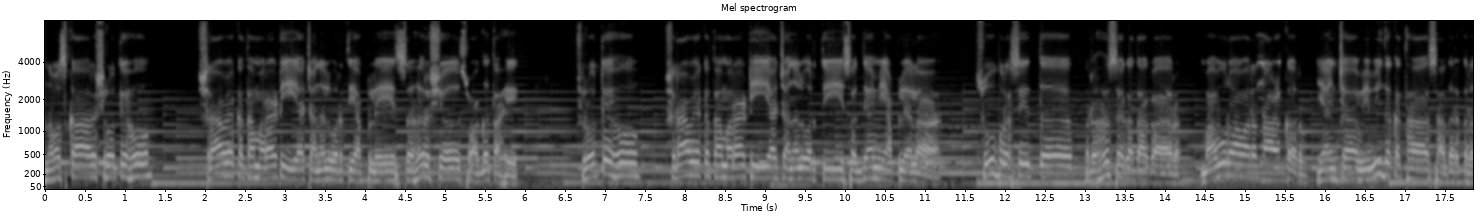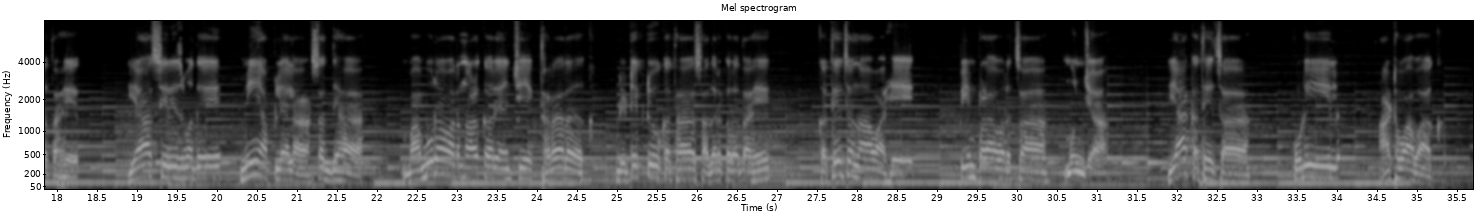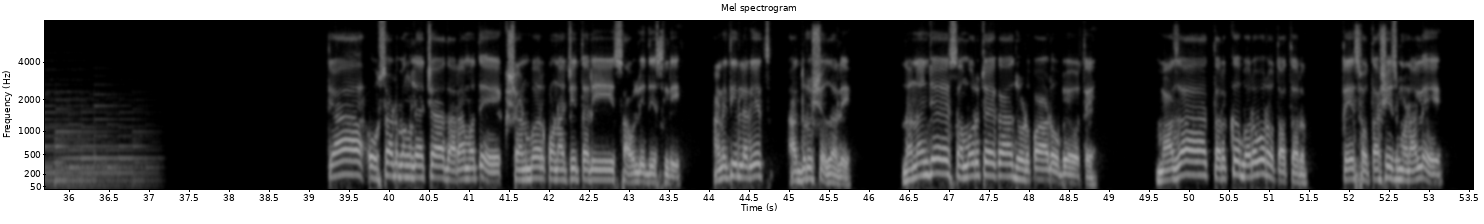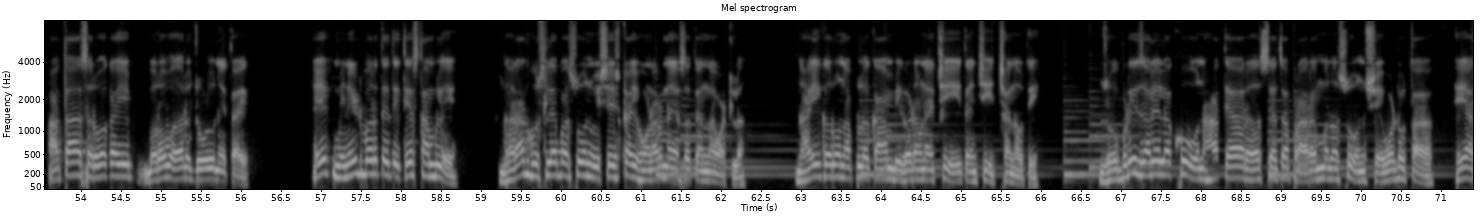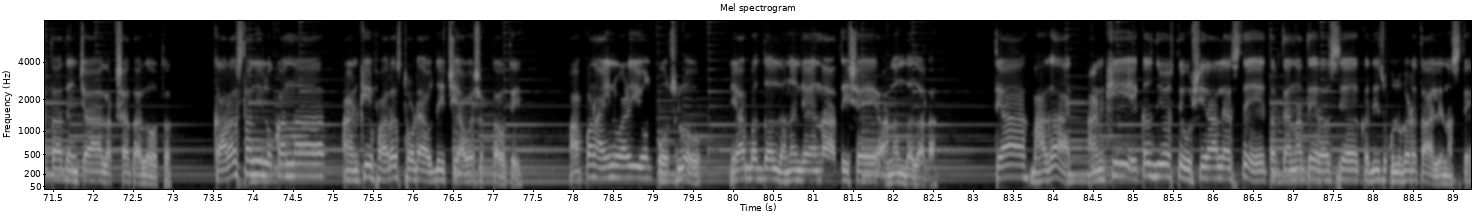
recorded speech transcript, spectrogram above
नमस्कार श्रोते हो श्राव्य कथा मराठी या चॅनलवरती आपले सहर्ष स्वागत आहे. श्रोते हो श्राव्य कथा मराठी या चॅनलवरती सध्या मी आपल्याला सुप्रसिद्ध रहस्य कथाकार बाबूराव अर्नाळकर यांच्या विविध कथा सादर करत आहेत या सिरीजमध्ये मी आपल्याला सध्या बाबूराव अर्नाळकर यांची एक थरारक डिटेक्टिव्ह कथा सादर करत आहे. कथेचं नाव आहे पिंपळावरचा मुंजा. या कथेचा पुढील आठवा भाग. त्या ओसाड बंगल्याच्या दारामध्ये क्षणभर कोणाची तरी सावली दिसली आणि ती लगेच अदृश्य झाली. धनंजय समोरच्या एका झुडपाआड उभे होते. माझा तर्क बरोबर होता तर ते स्वतःशीच म्हणाले. आता सर्व काही बरोबर जुळून येत आहे. एक मिनिटभर ते तिथेच थांबले. घरात घुसल्यापासून विशेष काही होणार नाही असं त्यांना वाटलं. घाई करून आपलं काम बिघडवण्याची त्यांची इच्छा नव्हती. झोपडीत झालेला खून हा त्या रहस्याचा प्रारंभ नसून शेवट होता हे आता त्यांच्या लक्षात आलं होतं. कारस्थानी लोकांना आणखी फारच थोड्या अवधीची आवश्यकता होती. आपण ऐनवेळी येऊन पोहोचलो याबद्दल धनंजयांना अतिशय आनंद झाला. त्या भागात आणखी एकच दिवस ते उशिरा आले असते तर त्यांना ते रहस्य कधीच उलगडता आले नसते.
